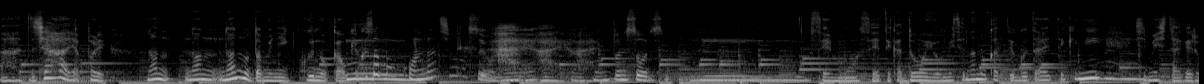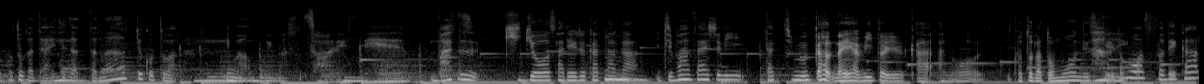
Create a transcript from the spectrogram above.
あじゃあやっぱりなんなん何のために行くのかお客様も混乱しますよね。はいはいはい。本当にそうです。うん。専門性っていうかどういうお店なのかっていう具体的に示してあげることが大事だったなっていうことはうん。今思います。そうですね、まず起業される方がうん。一番最初に立ち向かう悩みというかあのことだと思うんですけれども、それが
